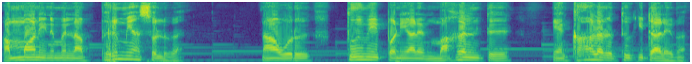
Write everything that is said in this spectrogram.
அம்மான்னு இனிமேல் நான் பெருமையாக சொல்லுவேன். நான் ஒரு தூய்மை பணியாளன் மகள்ன்ட்டு என் காலரை தூக்கிட்டாலேவன்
